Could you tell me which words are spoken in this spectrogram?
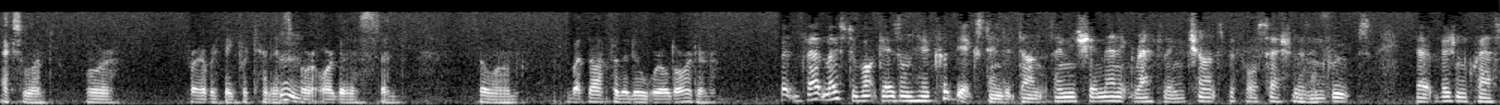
excellent for for everything, for tennis, Mm. for organists, and so on, but not for the new world order. But that, most of what goes on here could be extended down. I mean, shamanic rattling, chants before sessions in Yes. groups, uh, vision quest,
